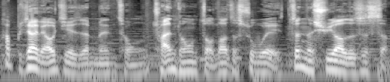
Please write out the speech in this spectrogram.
它比较了解人们从传统走到这数位，真的需要的是什么。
